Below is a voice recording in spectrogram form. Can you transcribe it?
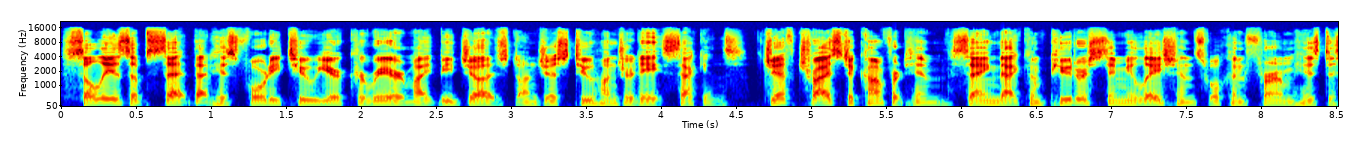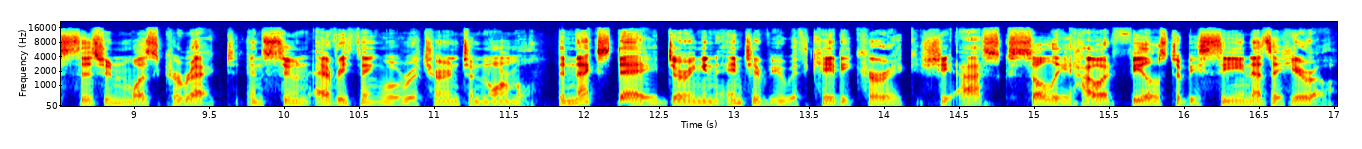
Sully is upset that his 42 year career might be judged on just 208 seconds. Jeff tries to comfort him, saying that computer simulations will confirm his decision was correct and soon everything will return to normal. The next day, during an interview with Katie Couric, she asks Sully how it feels to be seen as a hero.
